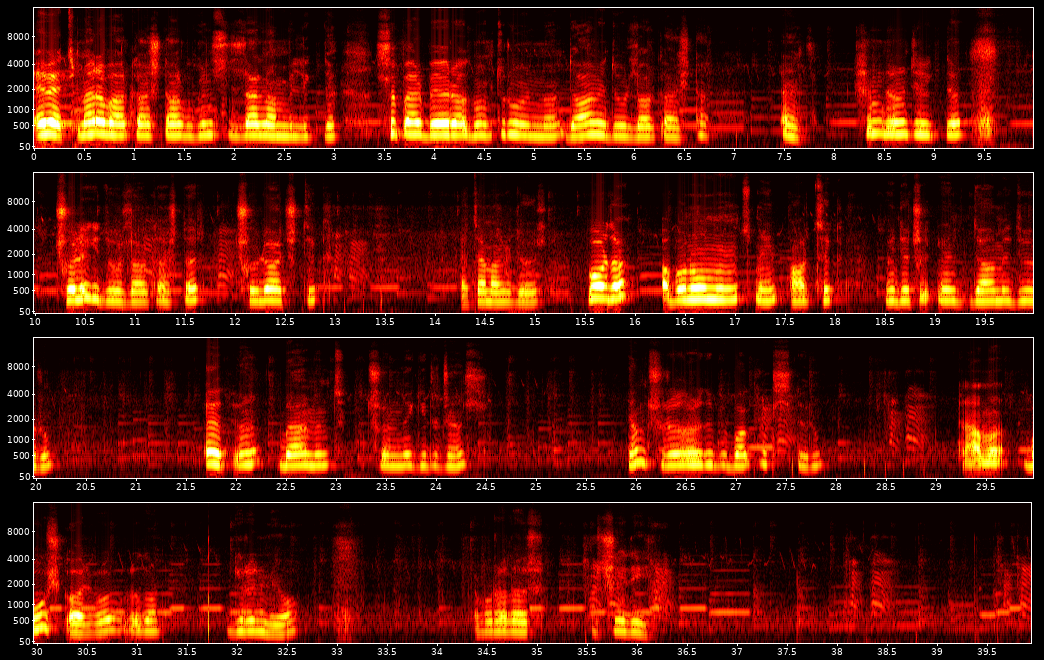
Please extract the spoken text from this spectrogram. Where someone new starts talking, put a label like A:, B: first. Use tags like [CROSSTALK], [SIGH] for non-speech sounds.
A: Evet merhaba arkadaşlar bugün sizlerle birlikte Süper Bear Adventure oyununa devam ediyoruz arkadaşlar. Evet şimdi öncelikle çöle gidiyoruz arkadaşlar. Çölü açtık. Evet hemen gidiyoruz. Bu arada abone olmayı unutmayın artık video çekmeye devam ediyorum. Evet ve Diamond çölüne gireceğiz. Yalnız şuralara da bir bakmak istiyorum. Ama boş galiba. Buradan girilmiyor. Buralar bir şey değil.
